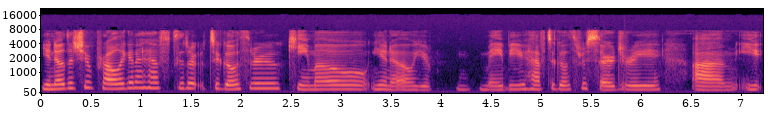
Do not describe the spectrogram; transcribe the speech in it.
you know that you're probably going to have to to go through chemo. You know, you're maybe you have to go through surgery. Um, you,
